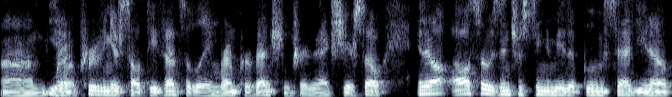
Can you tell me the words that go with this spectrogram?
um, you know improving yourself defensively and run prevention for the next year. So and it also is interesting to me that Bloom said you know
